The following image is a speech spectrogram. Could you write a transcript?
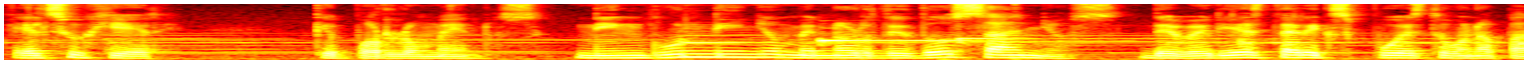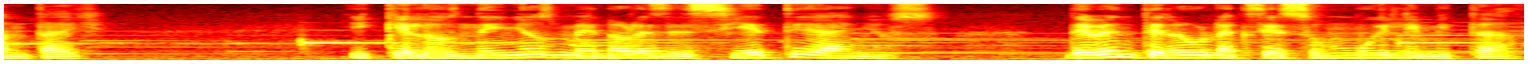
Él sugiere que por lo menos ningún niño menor de dos años debería estar expuesto a una pantalla y que los niños menores de 7 años deben tener un acceso muy limitado.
